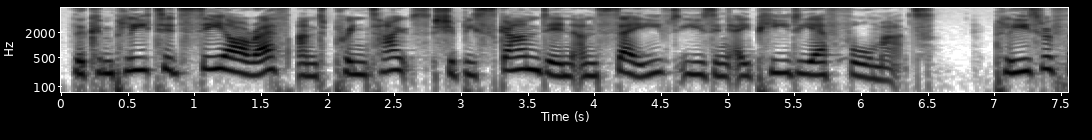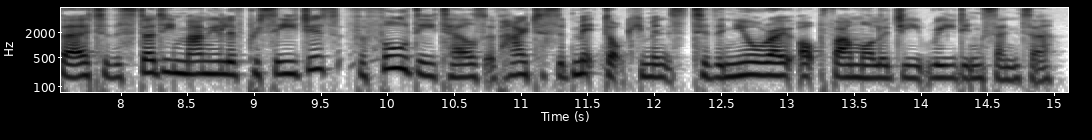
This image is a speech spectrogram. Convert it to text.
The completed CRF and printouts should be scanned in and saved using a PDF format. Please refer to the Study Manual of Procedures for full details of how to submit documents to the Neuro Ophthalmology Reading Centre.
